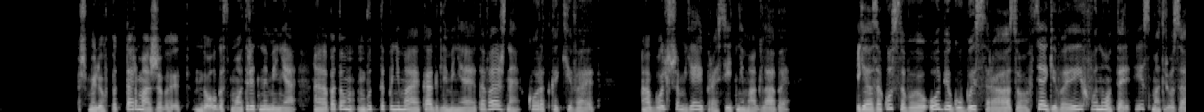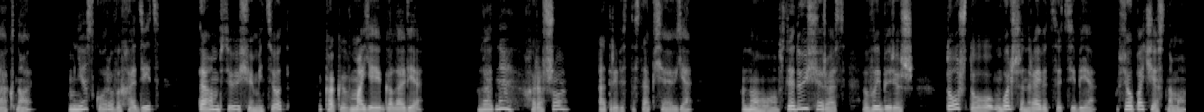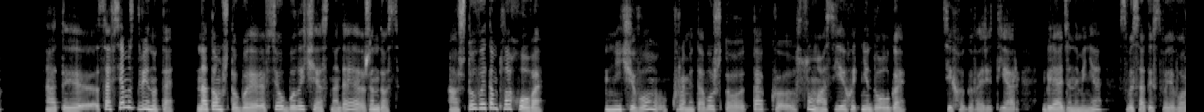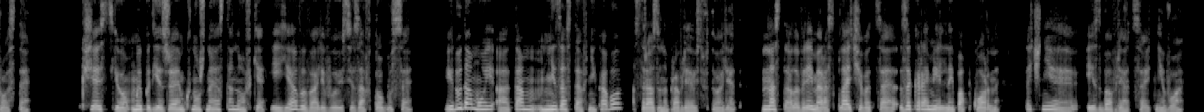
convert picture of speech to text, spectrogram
Шмелёв подтормаживает, долго смотрит на меня, а потом, будто понимая, как для меня это важно, коротко кивает. О большем я и просить не могла бы. Я закусываю обе губы сразу, втягивая их внутрь, и смотрю за окно. Мне скоро выходить. Там все еще метет, как и в моей голове. «Ладно, хорошо», — отрывисто сообщаю я. «Ну, в следующий раз выберешь то, что больше нравится тебе. Все по-честному». «А ты совсем сдвинута на том, чтобы все было честно, да, Жендос? А что в этом плохого?» «Ничего, кроме того, что так э, с ума съехать недолго», — тихо говорит Яр, глядя на меня с высоты своего роста. К счастью, мы подъезжаем к нужной остановке, и я вываливаюсь из автобуса. Иду домой, а там, не застав никого, сразу направляюсь в туалет. Настало время расплачиваться за карамельный попкорн, точнее, избавляться от него.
